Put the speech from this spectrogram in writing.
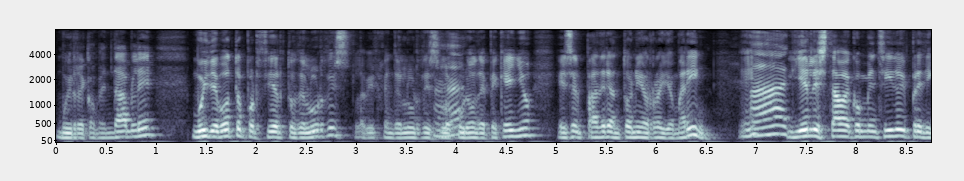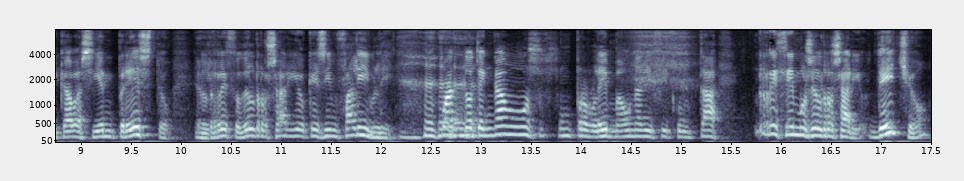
muy recomendable, muy devoto, por cierto, de Lourdes, la Virgen de Lourdes lo curó de pequeño, es el padre Antonio Rollo Marín. ¿eh? Ah, y él estaba convencido y predicaba siempre esto, el rezo del rosario que es infalible. Cuando tengamos un problema, una dificultad, recemos el rosario. De hecho,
